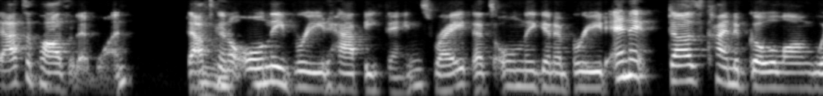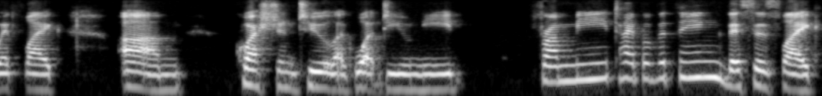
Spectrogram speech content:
That's a positive one. That's mm-hmm. going to only breed happy things, right? That's only going to breed, and it does kind of go along with like um, question two, like, what do you need from me type of a thing? This is like,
